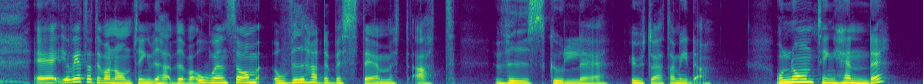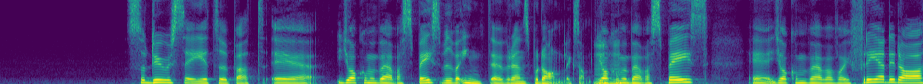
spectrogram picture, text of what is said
Eh, jag vet att det var någonting vi, var oense om och vi hade bestämt att vi skulle ut och äta middag. Och någonting hände. Så du säger typ att eh, jag kommer behöva space. Vi var inte överens på dagen. Liksom. Jag kommer behöva space. Eh, jag kommer behöva vara i fred idag.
